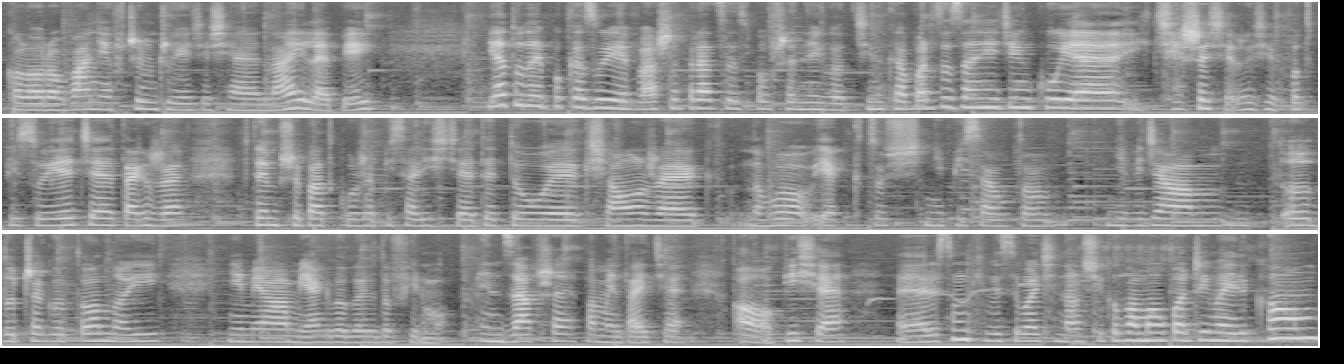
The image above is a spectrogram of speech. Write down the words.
kolorowanie, w czym czujecie się najlepiej. Ja tutaj pokazuję Wasze prace z poprzedniego odcinka. Bardzo za nie dziękuję i cieszę się, że się podpisujecie. Także w tym przypadku, że pisaliście tytuły książek, no bo jak ktoś nie pisał, to nie wiedziałam do, do czego to, no i nie miałam jak dodać do filmu. Więc zawsze pamiętajcie o opisie. E, rysunki wysyłajcie na osikovamałpa.gmail.com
